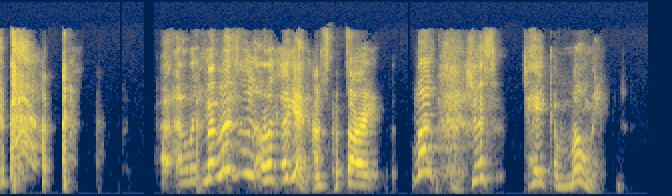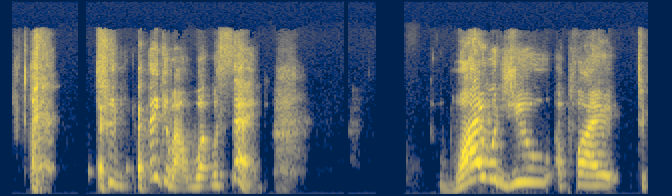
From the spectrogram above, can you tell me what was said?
uh, like, let's like again, I'm sorry. Let's just take a moment to think about what was said. Why would you apply to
